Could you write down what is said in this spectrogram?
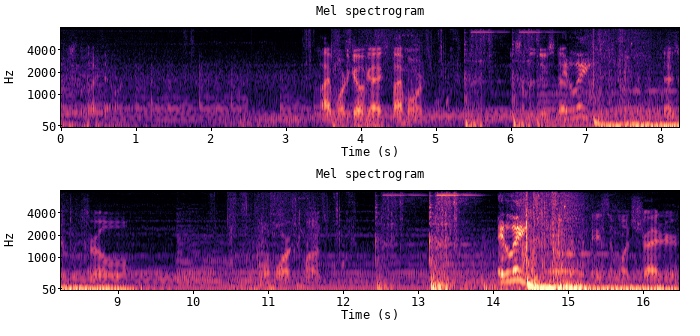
Actually like that one. Five more to go, guys. Five more. Do some of the new stuff. Elite! Desert Patrol. Four more. Come on. Elite! Jason One Strider.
